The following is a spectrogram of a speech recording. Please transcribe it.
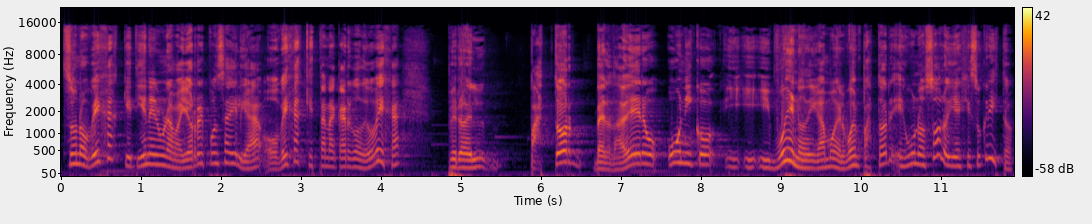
Son ovejas que tienen una mayor responsabilidad, ovejas que están a cargo de ovejas, pero el pastor verdadero, único y, bueno, digamos, el buen pastor es uno solo y es Jesucristo.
